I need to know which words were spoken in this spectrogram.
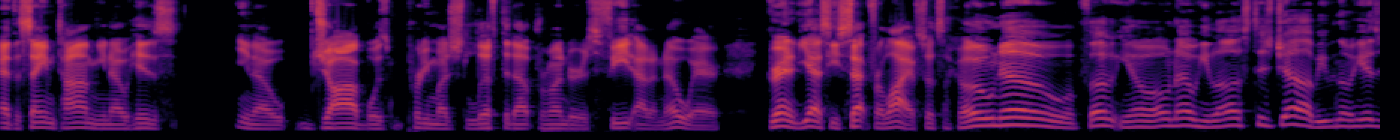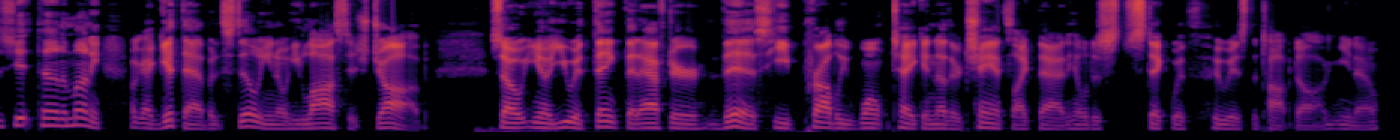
At the same time, you know, his you know job was pretty much lifted up from under his feet out of nowhere. Granted, yes, he's set for life, so it's like, oh no, fuck, you know, oh no, he lost his job, even though he has a shit ton of money. Okay, I get that, but it's still, you know, he lost his job. So, you know, you would think that after this, he probably won't take another chance like that. And he'll just stick with who is the top dog, you know?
